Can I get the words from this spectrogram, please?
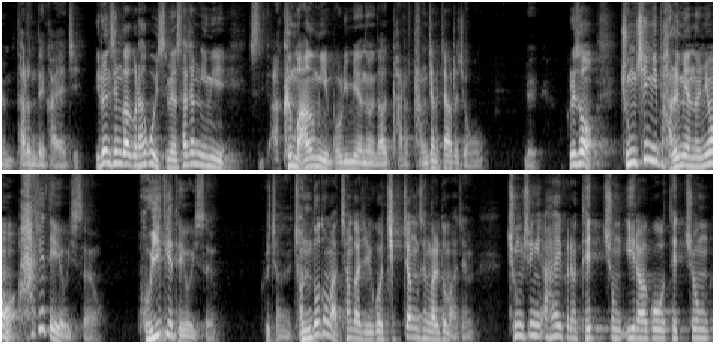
음, 다른 데 가야지. 이런 생각을 하고 있으면 사장님이 아, 그 마음이 버리면은 나 바로 당장 자르죠. 네. 그래서 중심이 바르면은요 하게 되어 있어요. 보이게 되어 있어요. 그렇잖아요. 전도도 마찬가지고 직장 생활도 맞아요. 중심이 아이 그냥 대충 일하고 대충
